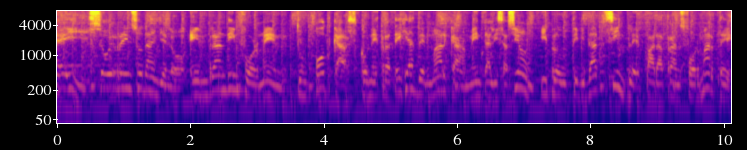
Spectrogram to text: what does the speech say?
Hey, soy Renzo D'Angelo en Branding for Men, tu podcast con estrategias de marca, mentalización y productividad simple para transformarte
